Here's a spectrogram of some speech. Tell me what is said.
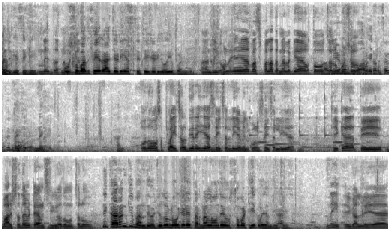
ਚੱਲ ਗਈ ਸੀਗੀ। ਨਹੀਂ ਧਰਨਾ ਉਸ ਤੋਂ ਬਾਅਦ ਫਿਰ ਅੱਜ ਜਿਹੜੀਆਂ ਸਥਿਤੀ ਜਿਹੜੀ ਉਹੀ ਬਣ ਗਈ। ਹਾਂਜੀ ਹੁਣ ਇਹ ਹੈ ਬਸ ਪਹਿਲਾਂ ਧਰਨਾ ਲੱਗਿਆ ਉਸ ਤੋਂ ਚਲੋ ਕੁਝ ਨਹੀਂ ਹਾਂਜੀ। ਉਦੋਂ ਸਪਲਾਈ ਚੱਲਦੀ ਰਹੀ ਹੈ ਸਹੀ ਚੱਲੀ ਹੈ ਬਿਲਕੁਲ ਸਹੀ ਚੱਲੀ ਹੈ। ਠੀਕ ਹੈ ਤੇ ਬਾਰਿਸ਼ ਦਾ ਵੀ ਟਾਈਮ ਸੀ ਉਦੋਂ ਚਲੋ। ਨਹੀਂ ਕਾਰਨ ਕੀ ਮੰਨਦੇ ਹੋ? ਜਦੋਂ ਲੋਕ ਜਿਹੜੇ ਧਰਨਾ ਲਾਉਂਦੇ ਉਸ ਤੋਂ ਬਾਅਦ ਠੀਕ ਹੋ ਜਾਂਦੀ ਚੀਜ਼। ਨਹੀਂ ਇਹ ਗੱਲ ਇਹ ਹੈ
